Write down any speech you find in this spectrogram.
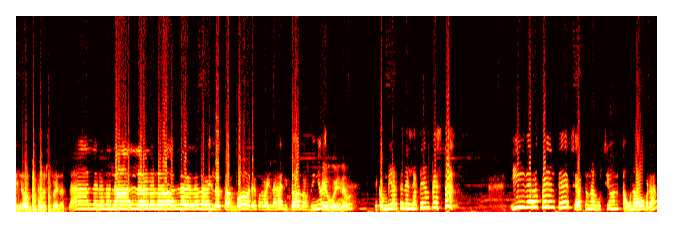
y luego empiezan los truenos, la la la la la la la la la la y los tambores a bailar y todos los niños. Qué bueno. Se convierten en la tempestad. Y de repente se hace una alusión a una obra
